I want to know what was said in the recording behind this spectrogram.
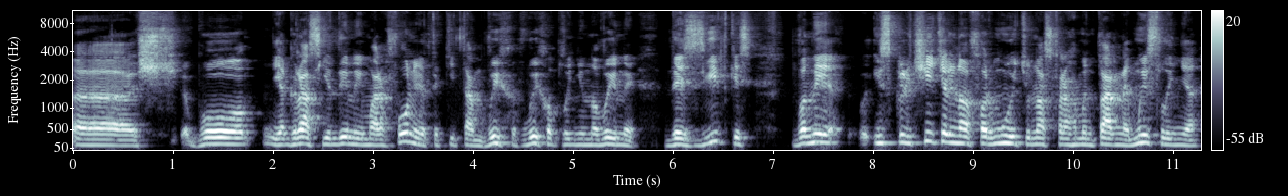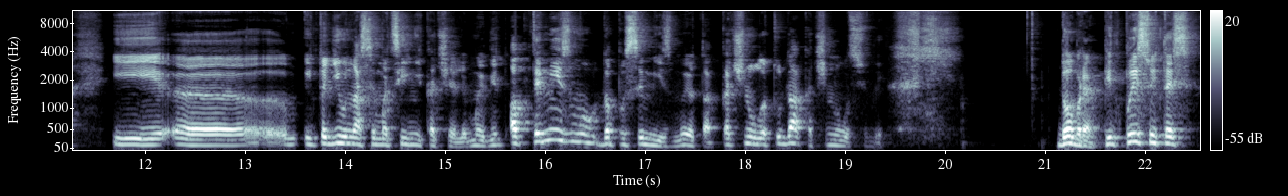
Е, бо якраз єдиний марафон, такі там вихоплені новини десь звідкись, вони ісключительно формують у нас фрагментарне мислення, і, е, і тоді у нас емоційні качелі. Ми від оптимізму до песимізму. І отак качнуло туди, качнуло сюди. Добре, підписуйтесь,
